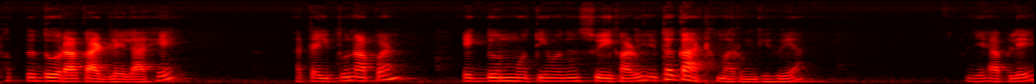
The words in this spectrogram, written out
फक्त दोरा काढलेला आहे. आता इथून आपण एक दोन मोतीमधून सुई काढून इथं गाठ मारून घेऊया. म्हणजे आपले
